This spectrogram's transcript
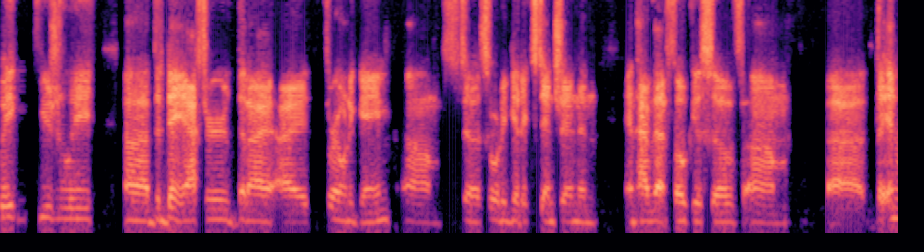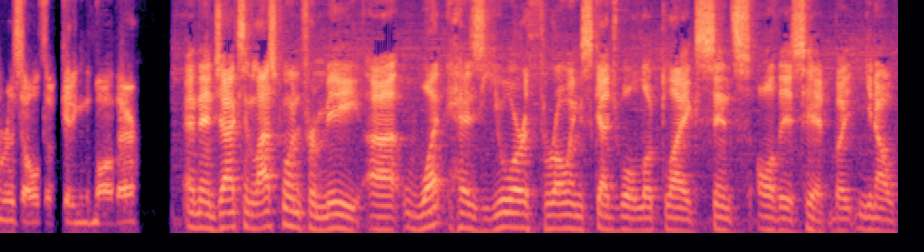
week usually uh, the day after that I, I throw in a game um, to sort of get extension and and have that focus of um, uh, the end result of getting the ball there and then Jackson, last one for me. Uh, what has your throwing schedule looked like since all this hit? But you know,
